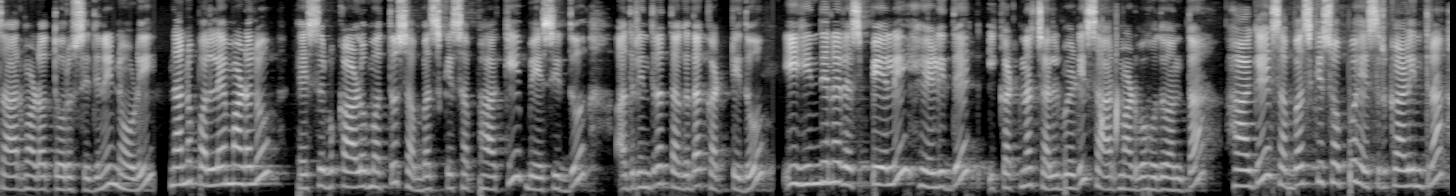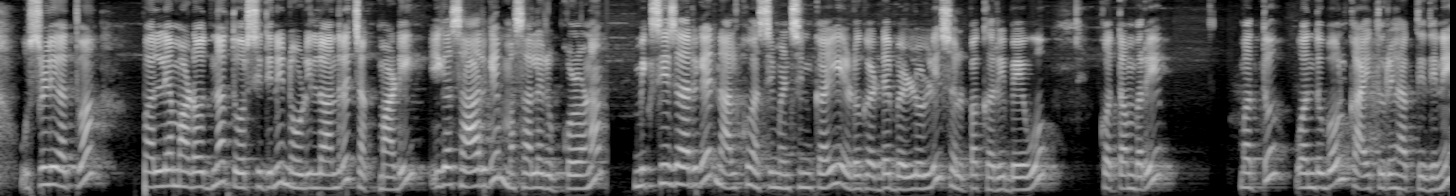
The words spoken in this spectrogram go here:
ಸಾರು ಮಾಡೋದು ತೋರಿಸಿದ್ದೀನಿ ನೋಡಿ. ನಾನು ಪಲ್ಯ ಮಾಡಲು ಹೆಸರು ಕಾಳು ಮತ್ತು ಸಬ್ಬಸಿಗೆ ಸೊಪ್ಪು ಹಾಕಿ ಬೇಯಿಸಿದ್ದು, ಅದರಿಂದ ತೆಗೆದ ಕಟ್ಟಿದು ಈ ಹಿಂದಿನ ರೆಸಿಪಿಯಲ್ಲಿ ಹೇಳಿದ್ದೆ, ಈ ಕಟ್ಟನ್ನ ಚಲ್ಬೇಡಿ, ಸಾರು ಮಾಡಬಹುದು ಅಂತ. ಹಾಗೆ ಸಬ್ಬಸಿಗೆ ಸೊಪ್ಪು ಹೆಸರು ಕಾಳಿಂತ್ರ ಉಸುಳಿ ಅಥವಾ ಪಲ್ಯ ಮಾಡೋದನ್ನ ತೋರಿಸಿದ್ದೀನಿ ನೋಡಿಲ್ಲ ಅಂದರೆ ಚೆಕ್ ಮಾಡಿ. ಈಗ ಸಾರಿಗೆ ಮಸಾಲೆ ರುಬ್ಕೊಳ್ಳೋಣ. ಮಿಕ್ಸಿ ಜಾರಿಗೆ ನಾಲ್ಕು ಹಸಿಮೆಣಸಿನ್ಕಾಯಿ, ಎರಡು ಗಡ್ಡೆ ಬೆಳ್ಳುಳ್ಳಿ, ಸ್ವಲ್ಪ ಕರಿಬೇವು, ಕೊತ್ತಂಬರಿ ಮತ್ತು ಒಂದು ಬೌಲ್ ಕಾಯಿ ತುರಿ ಹಾಕ್ತಿದ್ದೀನಿ.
